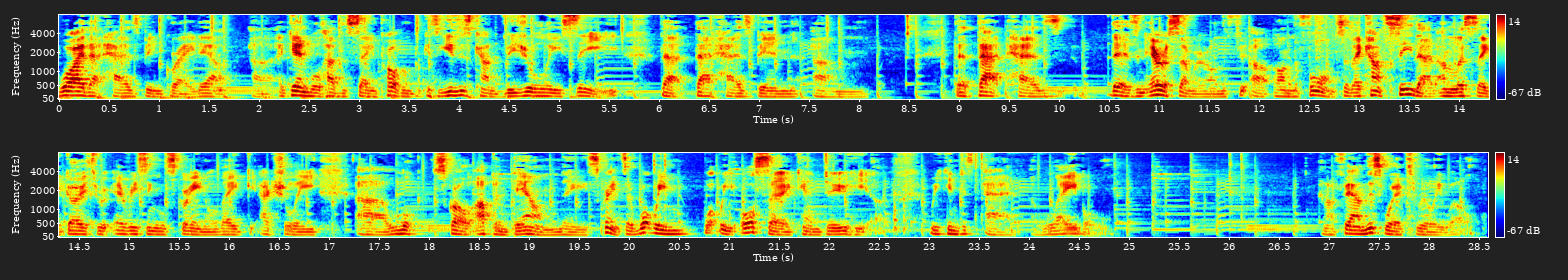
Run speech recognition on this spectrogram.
why that has been grayed out uh, again we'll have the same problem because users can't visually see that that has been um, that that has there's an error somewhere on the uh, on the form, so they can't see that unless they go through every single screen or they actually uh, look scroll up and down the screen. So what we what we also can do here, we can just add a label, and I found this works really well.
